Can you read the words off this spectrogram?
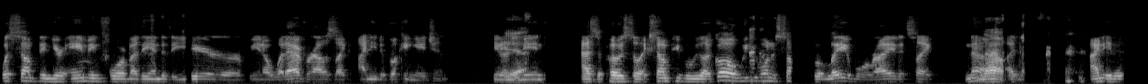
what's something you're aiming for by the end of the year, or you know whatever." I was like, "I need a booking agent." You know Yeah. what I mean? As opposed to like some people be like, "Oh, you want to sign to a label, right?" It's like, no, No. I, I need a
